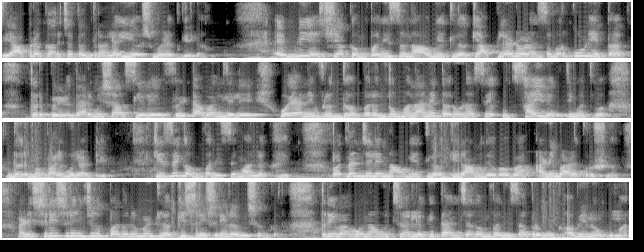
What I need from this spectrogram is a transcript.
त्यामुळेच या प्रकारच्या तंत्राला यश मिळत गेलं. एम डी एच या कंपनीचं नाव घेतलं की आपल्या डोळ्यांसमोर कोण येतात? तर पिळदार मिशा असलेले फेटा बांधलेले वयाने वृद्ध परंतु मनाने तरुण असे उत्साही व्यक्तिमत्व धर्मपाल गुलाटी की जे कंपनीचे मालक आहेत. पतंजली नाव घेतलं की रामदेव बाबा आणि बाळकृष्ण. आणि श्री श्रींची उत्पादनं म्हटलं की श्री श्री रविशंकर. त्रिवागो नाव उच्चारलं की त्यांच्या कंपनीचा प्रमुख अभिनव कुमार.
